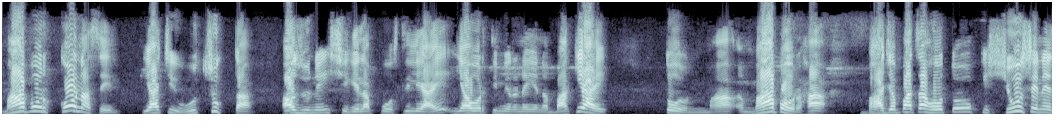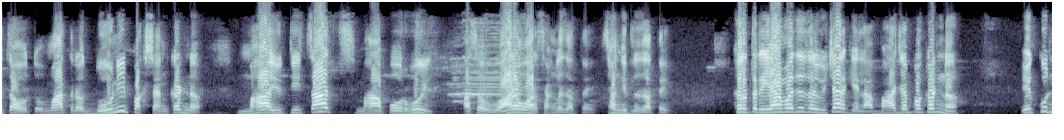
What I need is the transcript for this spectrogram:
महापौर कोण असेल याची उत्सुकता अजूनही शिगेला पोहोचलेली आहे. यावरती निर्णय येणं बाकी आहे. तो महापौर हा भाजपाचा होतो की शिवसेनेचा होतो? मात्र दोन्ही पक्षांकडनं महायुतीचाच महापौर होईल असं वारंवार सांगलं जात आहे सांगितलं जात आहे खर तर यामध्ये जर विचार केला भाजपकडनं एकूण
